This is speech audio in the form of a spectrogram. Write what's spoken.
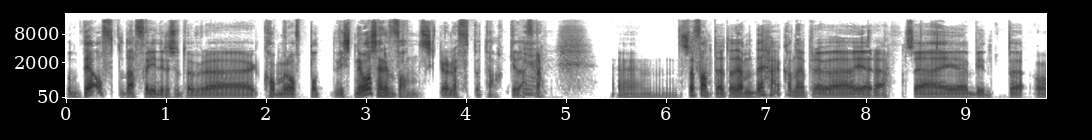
Og det er ofte derfor idrettsutøvere kommer opp på et visst nivå, så er det vanskelig å løfte taket derfra. Ja. så fant jeg ut at ja, men det her kan jeg prøve å gjøre. Så jeg begynte å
